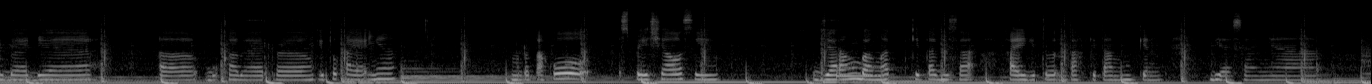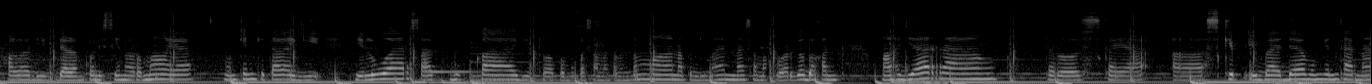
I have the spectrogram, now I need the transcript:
ibadah uh, buka bareng. Itu kayaknya menurut aku spesial sih. Jarang banget kita bisa kayak gitu entah kita mungkin biasanya kalau di dalam kondisi normal ya mungkin kita lagi di luar saat buka gitu apa buka sama teman-teman apa gimana sama keluarga bahkan malah jarang. Terus kayak uh, skip ibadah mungkin karena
